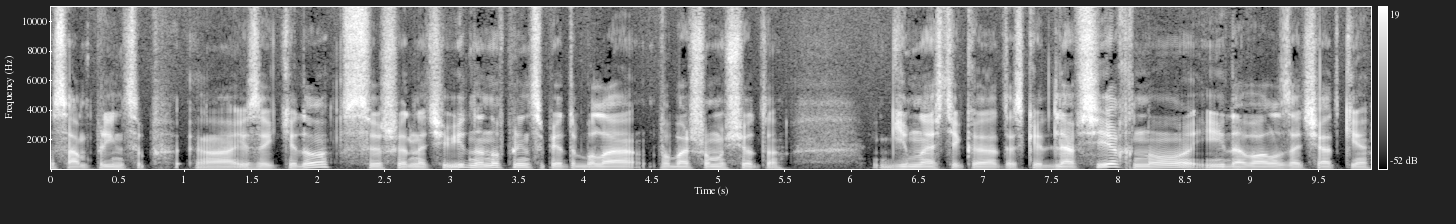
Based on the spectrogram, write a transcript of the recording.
сам принцип а, из айкидо, совершенно очевидно. Но, в принципе, это была, по большому счету, гимнастика, так сказать, для всех, но и давала зачатки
